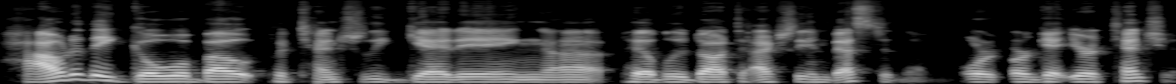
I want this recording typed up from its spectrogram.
how do they go about potentially getting uh, Pale Blue Dot to actually invest in them or or get your attention?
